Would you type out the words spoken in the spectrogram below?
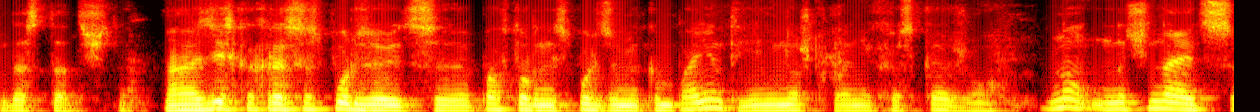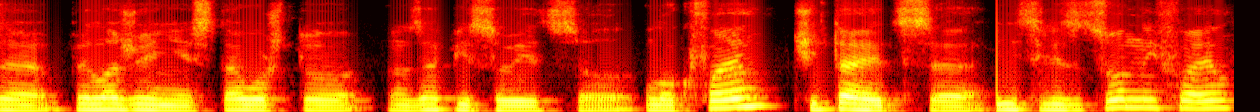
достаточно. А здесь как раз используются повторно используемые компоненты, я немножко про них расскажу. Ну, начинается приложение с того, что записывается лог-файл, читается инициализационный файл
